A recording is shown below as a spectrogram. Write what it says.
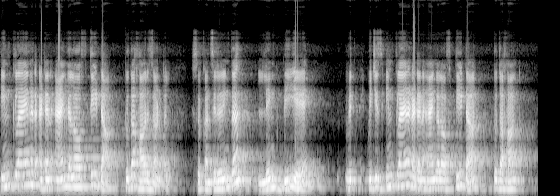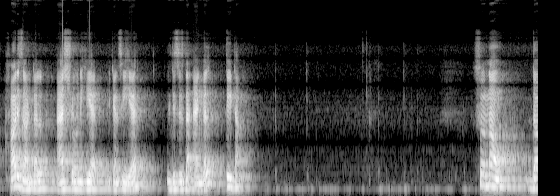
inclined at an angle of theta to the horizontal. So considering the link BA which is inclined at an angle of theta to the horizontal as shown here. You can see here this is the angle theta. So now the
